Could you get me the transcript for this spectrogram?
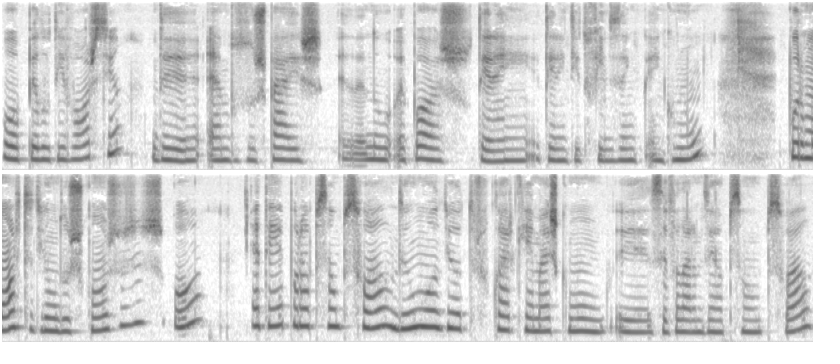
ou pelo divórcio, de ambos os pais eh, no, após terem, terem tido filhos em, em comum, por morte de um dos cônjuges ou até por opção pessoal de um ou de outro. Claro que é mais comum, eh, se falarmos em opção pessoal,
